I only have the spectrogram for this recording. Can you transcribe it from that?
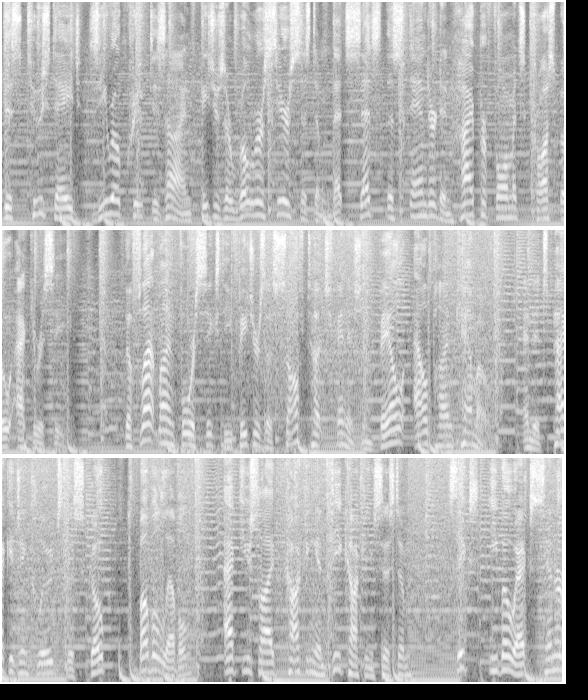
This two-stage, zero-creep design features a roller sear system that sets the standard in high-performance crossbow accuracy. The Flatline 460 features a soft-touch finish in Veil Alpine Camo, and its package includes the scope, bubble level, ACUslide cocking and decocking system, six Evo X center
